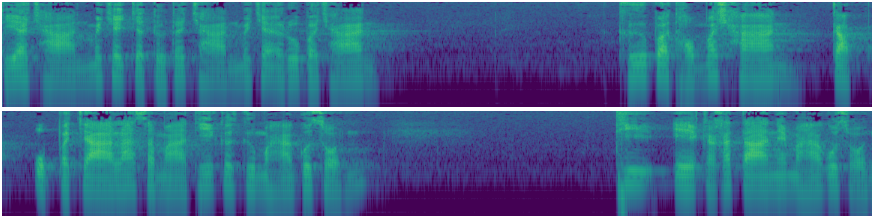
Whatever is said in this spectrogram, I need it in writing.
ติยฌานไม่ใช่จตุตฌานไม่ใช่อรูปฌานคือปฐมฌานกับอุปจารสมาธิก็คือมหากุศล ที่เอกคตาในมหากุศล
